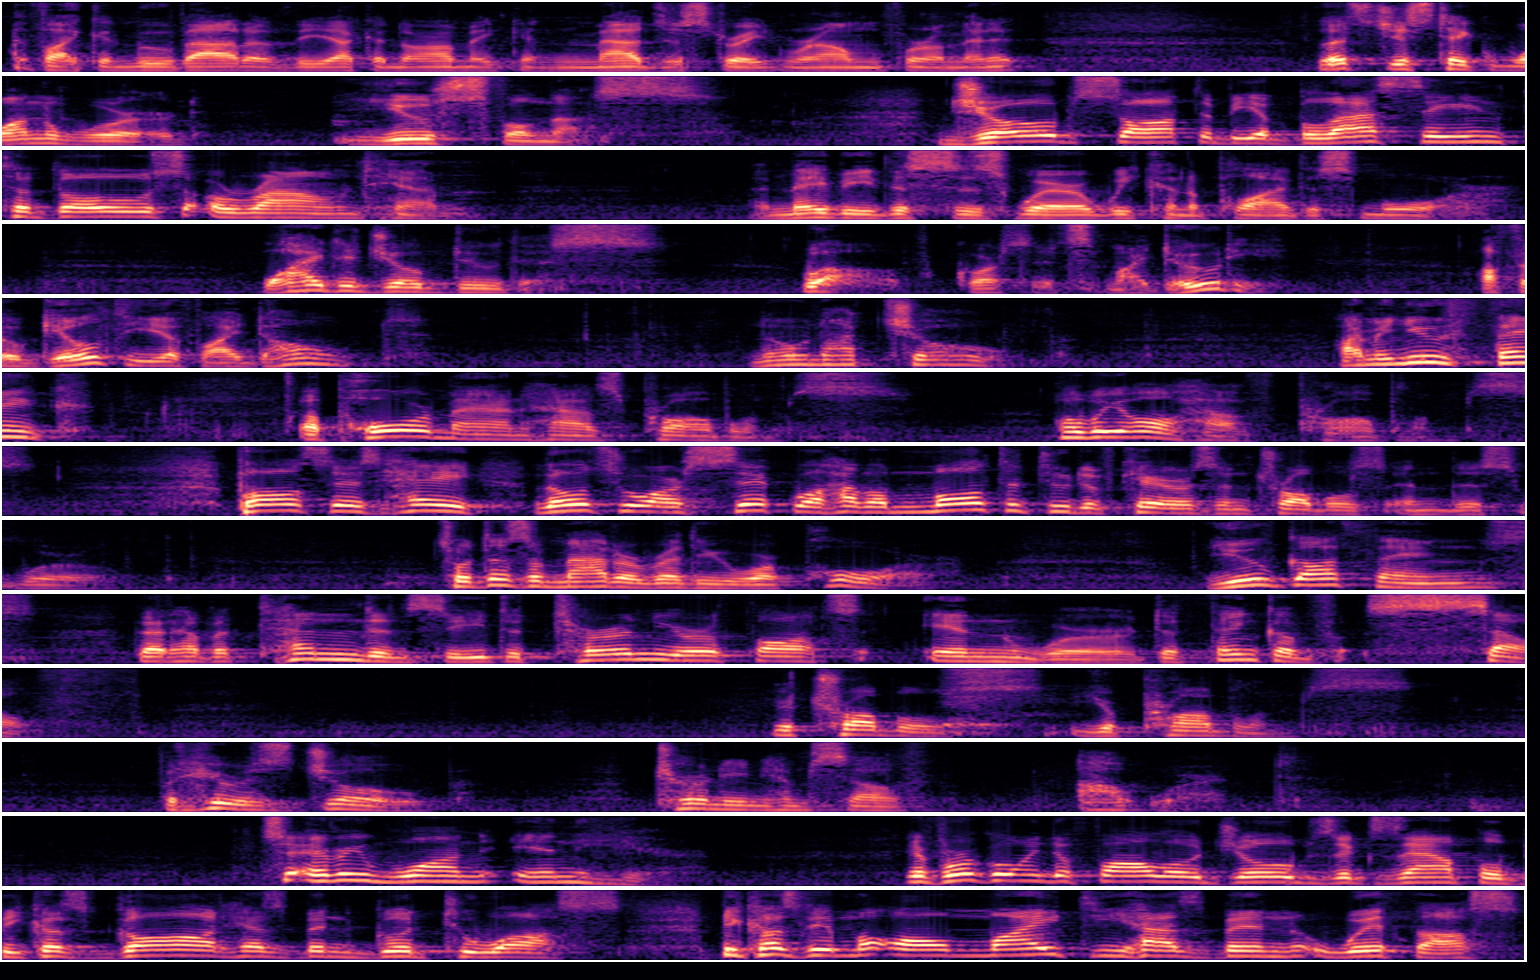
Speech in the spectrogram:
if I can move out of the economic and magistrate realm for a minute, let's just take one word usefulness. Job sought to be a blessing to those around him. And maybe this is where we can apply this more. Why did Job do this? Well, of course, it's my duty. I'll feel guilty if I don't. No, not Job. I mean, you think a poor man has problems. Well, we all have problems. Paul says, hey, those who are sick will have a multitude of cares and troubles in this world. So it doesn't matter whether you are poor. You've got things that have a tendency to turn your thoughts inward, to think of self, your troubles, your problems. But here is Job turning himself outward. So, everyone in here, if we're going to follow Job's example because God has been good to us, because the Almighty has been with us,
